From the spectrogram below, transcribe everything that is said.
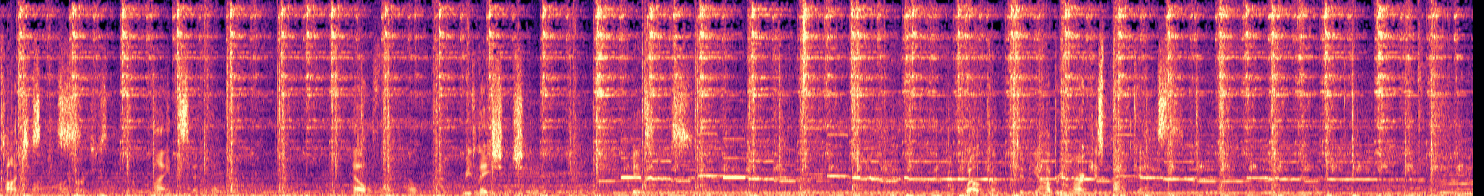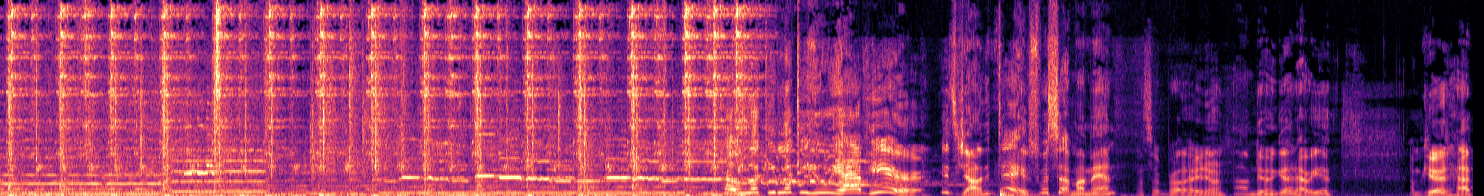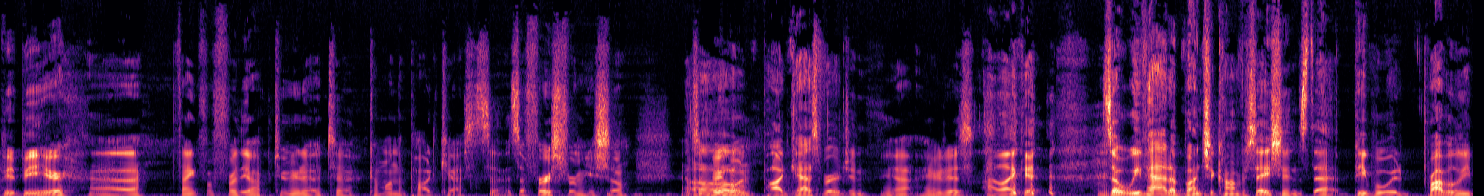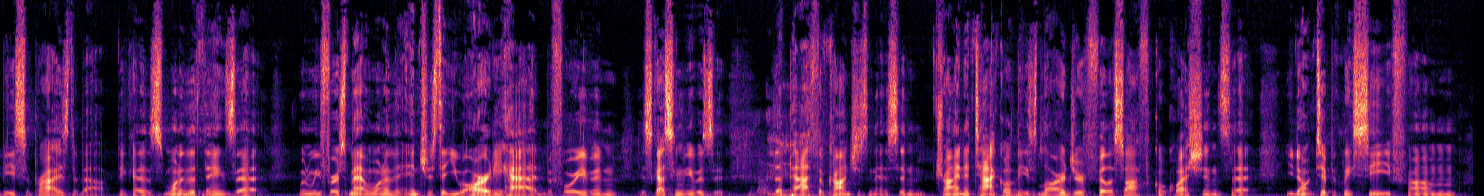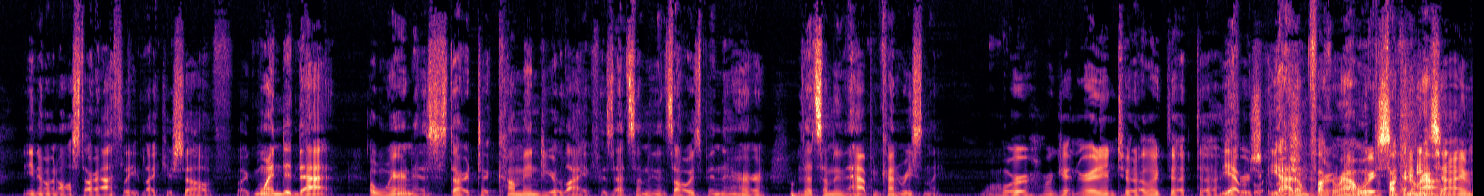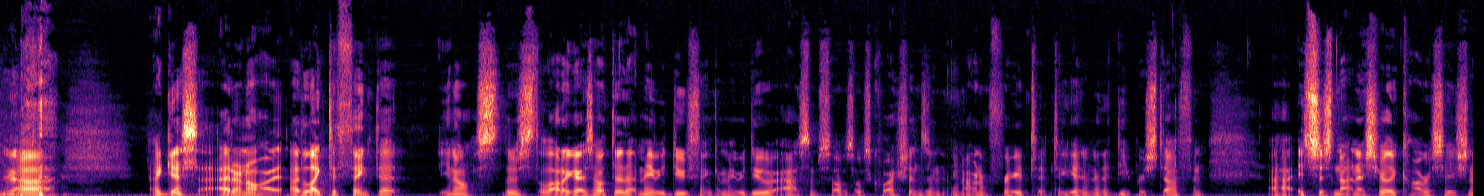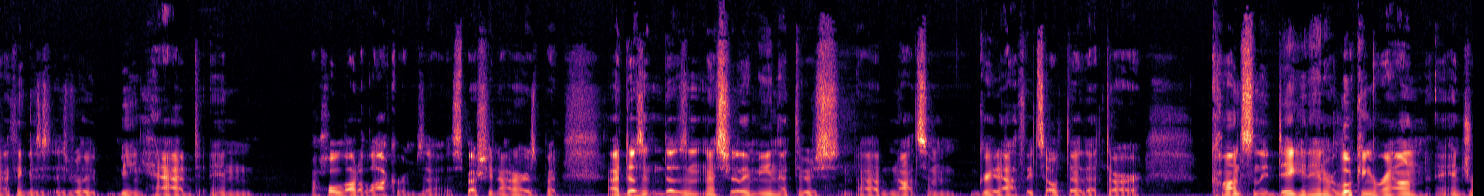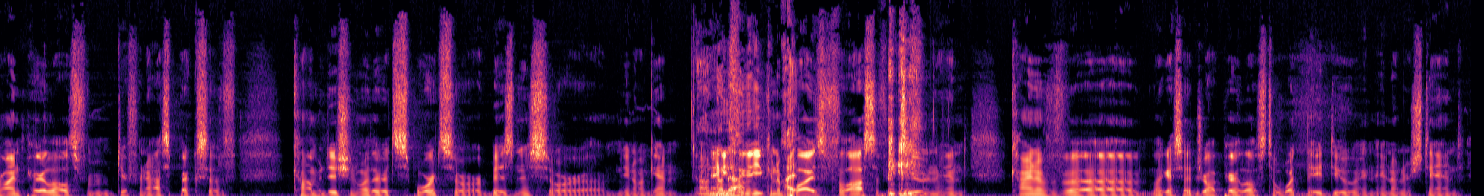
consciousness, mindset, health, relationship, business. Welcome to the Aubrey Marcus Podcast. oh looky looky who we have here it's Jonathan Toews what's up my man What's up, brother? How you doing? i'm doing good how are you I'm good. Happy to be here. Uh, thankful for the opportunity to, to come on the podcast. It's a, it's a first for me, so that's a big one. podcast virgin Yeah, here it is. I like it. so we've had a bunch of conversations that people would probably be surprised about because one of the things that when we first met, one of the interests that you already had before even discussing me was the path of consciousness and trying to tackle these larger philosophical questions that you don't typically see from, you know, an all-star athlete like yourself. Like when did that awareness start to come into your life? Is that something that's always been there or is that something that happened kind of recently? Well, we're we're getting right into it. I like that. Uh, Yeah, yeah, I don't fuck We're around with the fucking any around, time. Uh, I guess I don't know. I I'd like to think that you know there's a lot of guys out there that maybe do think and maybe do ask themselves those questions and, and aren't afraid to, to get into the deeper stuff and uh, it's just not necessarily conversation I think is, is really being had in a whole lot of locker rooms, uh, especially not ours. But uh, doesn't doesn't necessarily mean that there's uh, not some great athletes out there that are constantly digging in or looking around and, drawing parallels from different aspects of competition, whether it's sports or, business or um, you know again Oh, anything doubt. that you can I- apply philosophy to and, and kind of uh, like I said, draw parallels to what they do and, and understand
